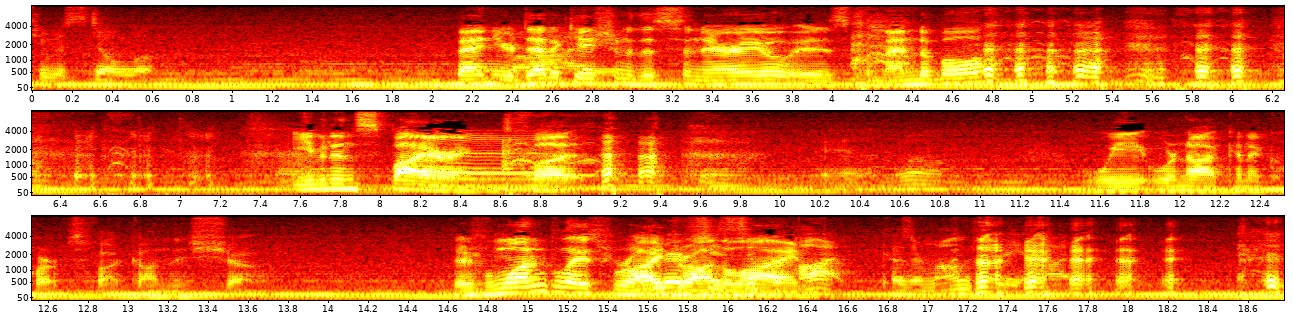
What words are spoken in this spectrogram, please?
she was still. Ben, your dedication to this scenario is commendable, even inspiring, uh, but Yeah, well. we, we're not going to corpse fuck on this show. There's one place where I wonder if draw she's the super line. hot, because her mom's pretty hot.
